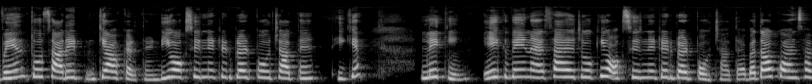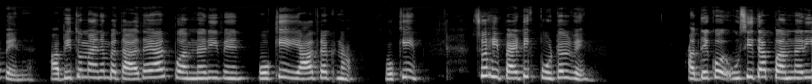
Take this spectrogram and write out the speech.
वेन तो सारे क्या करते हैं? डीऑक्सीजनेटेड ब्लड पहुंचाते हैं, ठीक है? लेकिन एक वेन ऐसा है जो कि ऑक्सीजनेटेड ब्लड पहुंचाता है। बताओ कौन सा वेन है? अभी तो मैंने बताया था यार पल्मनरी वेन ओके याद रखना। Okay? So hepatic portal vein अब देखो उसी तरह पल्मनरी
